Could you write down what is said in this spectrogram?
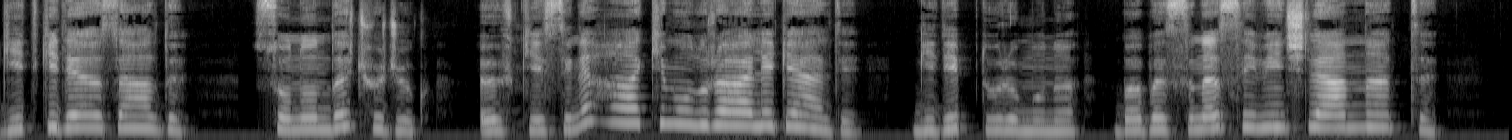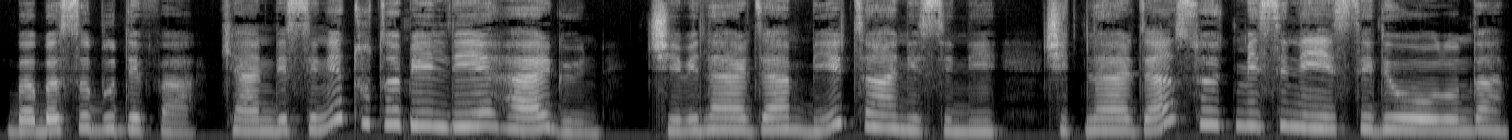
gitgide azaldı. Sonunda çocuk öfkesine hakim olur hale geldi. Gidip durumunu babasına sevinçle anlattı. Babası bu defa kendisini tutabildiği her gün çivilerden bir tanesini çitlerden sökmesini istedi oğlundan.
